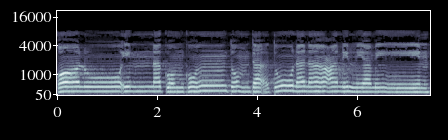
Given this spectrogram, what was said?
قالوا إنكم كنتم تأتوننا عن اليمين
